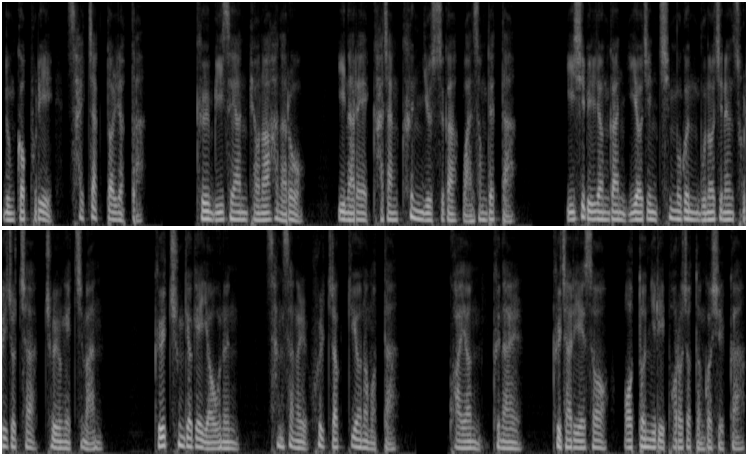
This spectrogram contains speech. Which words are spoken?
눈꺼풀이 살짝 떨렸다. 그 미세한 변화 하나로 이날의 가장 큰 뉴스가 완성됐다. 21년간 이어진 침묵은 무너지는 소리조차 조용했지만 그 충격의 여운은 상상을 훌쩍 뛰어넘었다. 과연 그날 그 자리에서 어떤 일이 벌어졌던 것일까?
